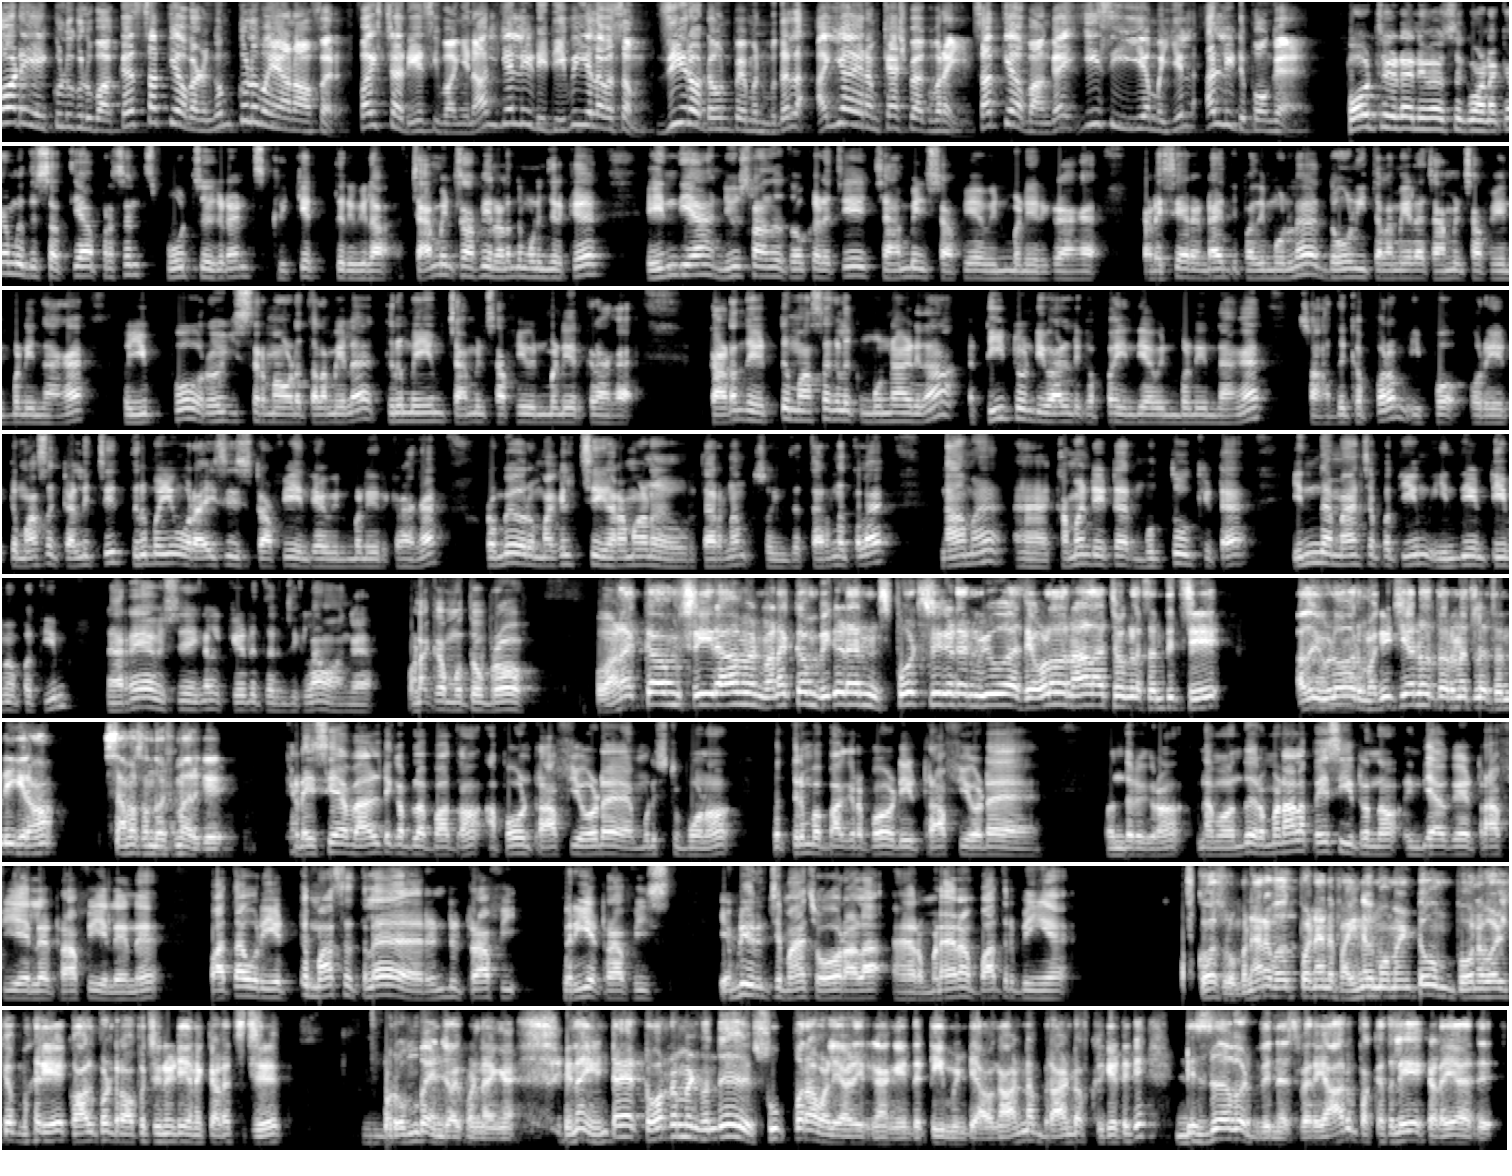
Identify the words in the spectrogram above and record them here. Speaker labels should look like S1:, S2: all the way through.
S1: கோடையை குழுகுழுவாக்க சத்யா வழங்கும் குளுமையான ஆஃபர் ஃபைவ் ஸ்டார் ஏசி வாங்கினால் எல்இடி டிவி இலவசம். ஜீரோ டவுன் பேமெண்ட் முதல் ஐயாயிரம் கேஷ்பேக் வரை. சத்யா வாங்க ஈஸி இஎம்ஐயில் அள்ளிட்டு போங்க.
S2: ஸ்போர்ட்ஸ் விகடன் நியூஸுக்கு வணக்கம். இது Sathya present sports Vikatan's cricket திருவிழா. சாம்பியன் டிராஃபி நடந்து முடிஞ்சிருக்கு. இந்தியா நியூசிலாந்து தோக்கடிச்சு சாம்பியன் டிராஃபியை வின் பண்ணியிருக்கிறாங்க. கடைசியாக ரெண்டாயிரத்தி பதிமூணில் தோனி தலைமையில் சாம்பியன்ஸ் டிராஃபி வின் பண்ணியிருந்தாங்க. ஸோ இப்போ ரோஹித் சர்மாவோட தலைமையில் திரும்பியும் சாம்பியன்ஸ் ட்ராஃபி வின் பண்ணியிருக்கிறாங்க. கடந்த எட்டு மாதங்களுக்கு முன்னாடி தான் டி டுவெண்ட்டி வேர்ல்டு கப்பை இந்தியா வின் பண்ணியிருந்தாங்க. ஸோ அதுக்கப்புறம் இப்போ ஒரு எட்டு மாதம் கழித்து திரும்பியும் ஒரு ஐசிசி ட்ராஃபியை இந்தியா வின் பண்ணியிருக்கிறாங்க. ரொம்ப ஒரு மகிழ்ச்சிகரமான ஒரு தருணம். ஸோ இந்த தருணத்தில் நாம் கமெண்டேட்டர் முத்து கிட்ட இந்த மேட்சை பற்றியும் இந்தியன் டீமை பற்றியும் நிறைய விஷயங்கள் கேட்டு தெரிஞ்சுக்கலாம் வாங்க. வணக்கம் முத்து ப்ரோ
S3: வணக்கம் ஸ்ரீராமன். வணக்கம் விகடன் ஸ்போர்ட்ஸ் விகடன் வியூவர்ஸ் எவ்வளவு நாள் ஆச்சு உங்களை சந்திச்சு? அது இவ்வளவு ஒரு மகிழ்ச்சியான ஒரு தருணத்துல சந்திக்கிறோம். செம சந்தோஷமா இருக்கு.
S2: கடைசியாக வேர்ல்டு கப்பில் பார்த்தோம். அப்போவும் ட்ராஃபியோட முடிச்சுட்டு போனோம். இப்போ திரும்ப பார்க்குறப்போ அப்படி ட்ராஃபியோட வந்திருக்கிறோம். நம்ம வந்து ரொம்ப நாளாக பேசிக்கிட்டு இருந்தோம். இந்தியாவுக்கு ட்ராஃபியே இல்லை ட்ராஃபி இல்லைன்னு. பார்த்தா ஒரு எட்டு மாசத்துல ரெண்டு ட்ராஃபி பெரிய ட்ராஃபிஸ். எப்படி இருந்துச்சு மேட்ச் ஓவராலாக ரொம்ப நேரம் பார்த்துருப்பீங்க.
S3: கோர்ஸ் ரொம்ப நேரம் ஒர்க் பண்ண அந்த ஃபைனல் மொமெண்ட்டும் போன வேர்ல்ட் கப் மாதிரியே கால் பண்ற ஆப்பர்ச்சுனிட்டி எனக்கு கிடைச்சிச்சு. ரொம்ப என்ஜாய் பண்ணாங்க. ஏன்னா என்டையர் டோர்னமெண்ட் வந்து சூப்பரா விளையாடி இருக்காங்க இந்த டீம் இந்தியா அவங்க ஆடின பிராண்ட் ஆஃப் கிரிக்கெட்டுக்கு டிசர்வட் வின்னர்ஸ் வேற யாரும் பக்கத்திலேயே கிடையாது.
